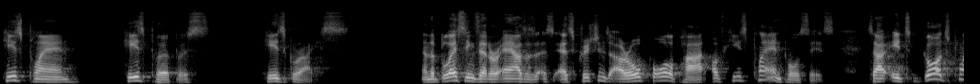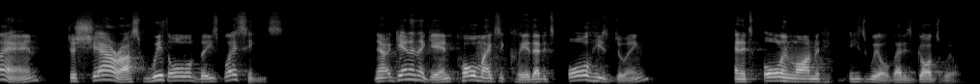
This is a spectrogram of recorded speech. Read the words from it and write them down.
His plan, His purpose, His grace. And the blessings that are ours as, as, Christians are all, all a part of his plan, Paul says. So it's God's plan to shower us with all of these blessings. Now, again and again, Paul makes it clear that it's all he's doing and it's all in line with his will, that is God's will.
